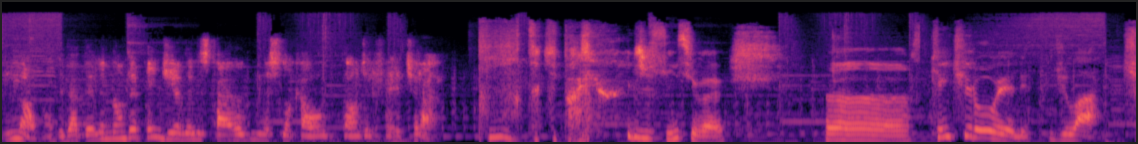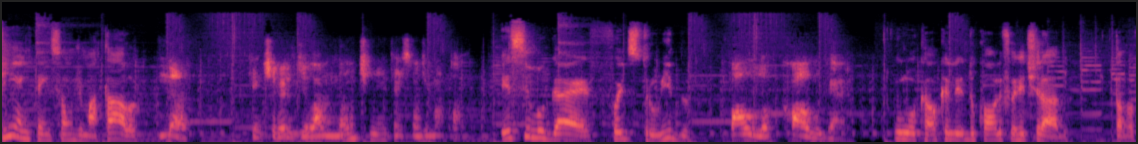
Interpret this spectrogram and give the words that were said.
Não, a vida dele não dependia dele estar nesse local onde ele foi retirado. Puta que pariu. Difícil, velho. Uh, quem tirou ele de lá tinha a intenção de matá-lo? Não. Quem tirou ele de lá não tinha a intenção de matá-lo. Esse lugar foi destruído? Qual, qual lugar? O local que ele, do qual ele foi retirado. Tava,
